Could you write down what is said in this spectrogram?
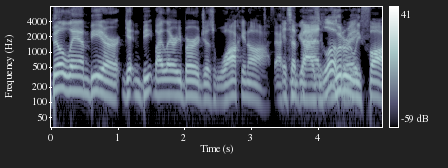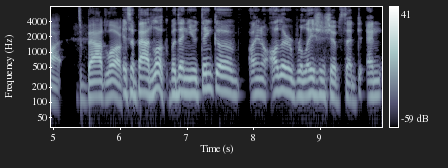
Bill Laimbeer getting beat by Larry Bird, just walking off. After It's a bad look, Literally right? fought. It's a bad look. it's a bad look. But then you think of you know other relationships that and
